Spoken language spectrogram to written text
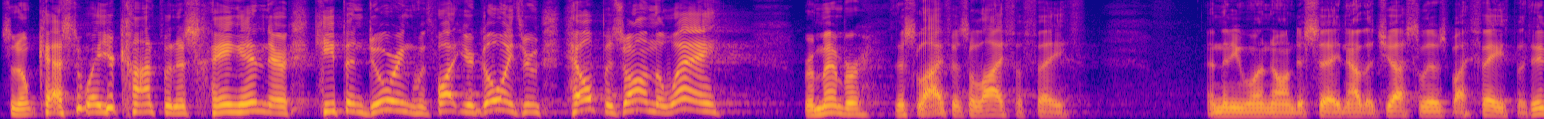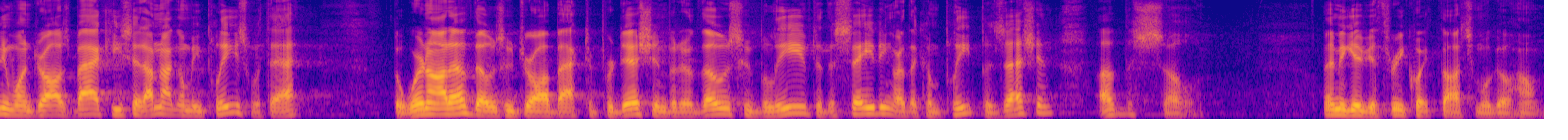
So don't cast away your confidence. Hang in there. Keep enduring with what you're going through. Help is on the way. Remember, this life is a life of faith. And then he went on to say, Now the just lives by faith. But anyone draws back, he said, I'm not going to be pleased with that. But we're not of those who draw back to perdition, but of those who believe to the saving or the complete possession of the soul. Let me give you three quick thoughts and we'll go home.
